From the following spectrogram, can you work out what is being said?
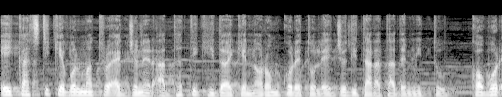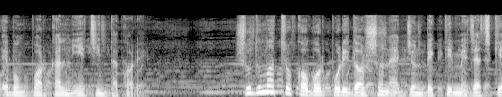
এই কাজটি কেবলমাত্র একজনের আধ্যাত্মিক হৃদয়কে নরম করে তোলে যদি তারা তাদের মৃত্যু, কবর এবং পরকাল নিয়ে চিন্তা করে। শুধুমাত্র কবর পরিদর্শন একজন ব্যক্তির মেজাজকে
